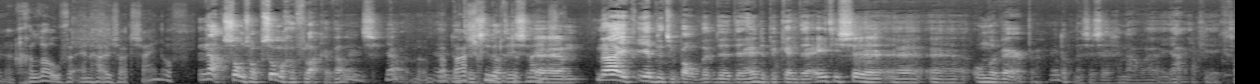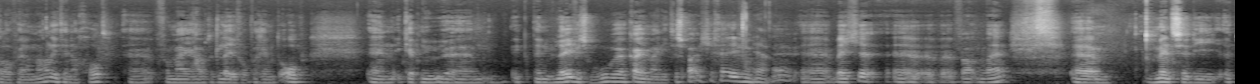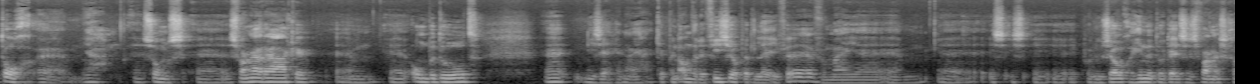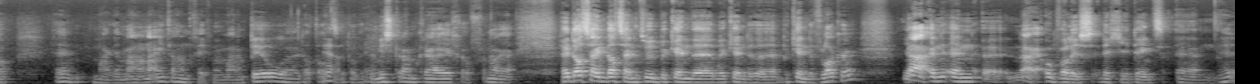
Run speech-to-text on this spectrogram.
Eh, geloven en huisarts zijn? Of? Nou, soms op sommige vlakken wel eens. Ja, Waar- Ja, waar schuurt het het meest? ehm, nou, je, je hebt natuurlijk wel de, de, de, de bekende ethische eh, eh, onderwerpen. Dat mensen zeggen, nou ja, ik, ik geloof helemaal niet in een God. Voor mij houdt het leven op een gegeven moment op. En ik, heb nu, ehm, ik ben nu levensmoe, kan je mij niet een spuitje geven? Ja. Weet je, van? Ehm, mensen die toch ja, soms zwanger raken, onbedoeld. Die zeggen, nou ja, ik heb een andere visie op het leven. Hè. Voor mij eh, ehm, eh, is, is, eh, ik word nu zo gehinderd door deze zwangerschap. Hè. Maak er maar een eind aan, geef me maar een pil, dat, dat, Ja, dat ik ja. een miskraam krijg. Of, nou ja. Hè, dat, zijn, dat zijn natuurlijk bekende, bekende, bekende vlakken. Ja, en, en nou ja, ook wel eens dat je denkt, ehm, eh,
